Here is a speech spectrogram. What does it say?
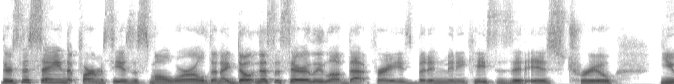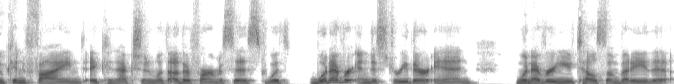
There's this saying that pharmacy is a small world, and I don't necessarily love that phrase, but in many cases it is true. You can find a connection with other pharmacists with whatever industry they're in whenever you tell somebody that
